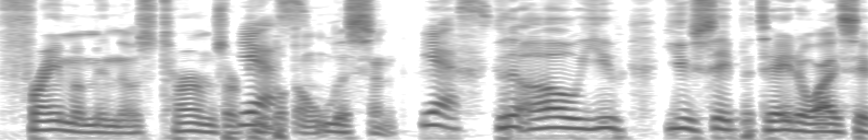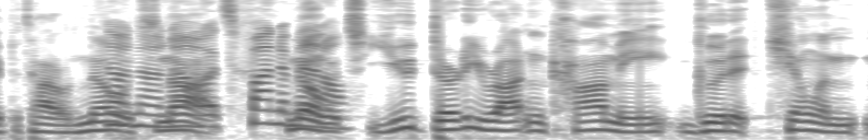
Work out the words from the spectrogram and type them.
frame them in those terms or Yes. people don't listen. yes. Oh, you you say potato, I say potato. No, No, it's no, no, not. it's fundamental. No, it's you dirty rotten commie, good at killing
